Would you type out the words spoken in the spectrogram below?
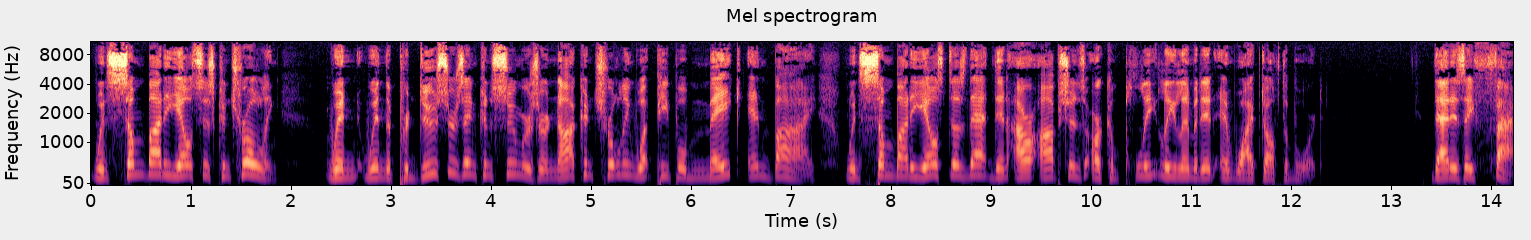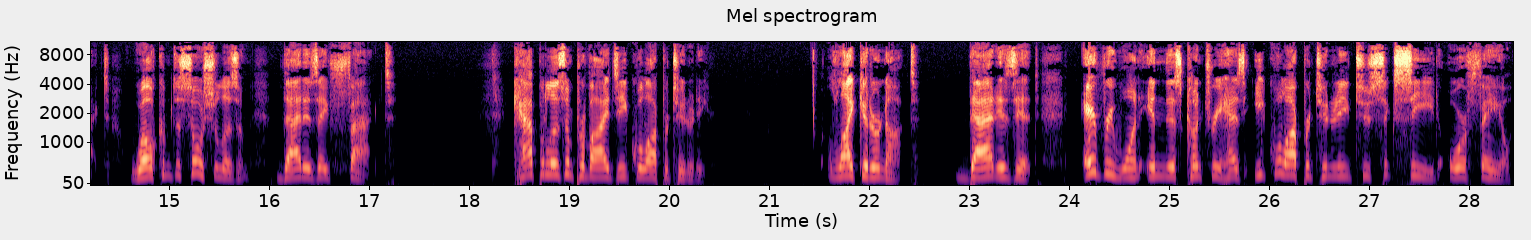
when somebody else is controlling, when when the producers and consumers are not controlling what people make and buy, when somebody else does that, then our options are completely limited and wiped off the board. That is a fact. Welcome to socialism. That is a fact. Capitalism provides equal opportunity. Like it or not. That is it. Everyone in this country has equal opportunity to succeed or fail,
